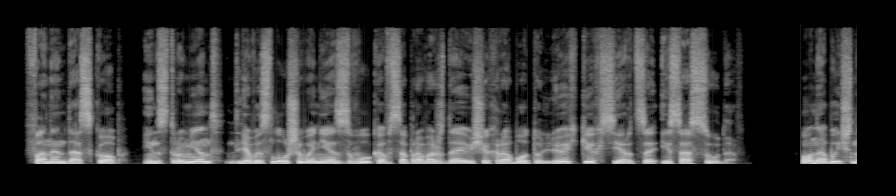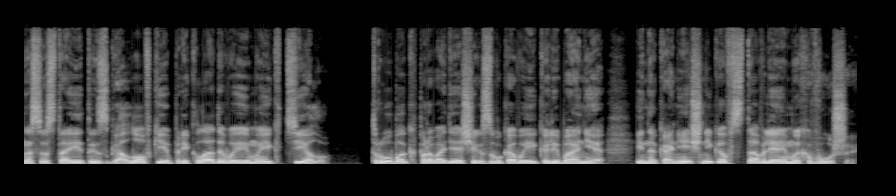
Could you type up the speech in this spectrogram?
Фонендоскоп – инструмент для выслушивания звуков, сопровождающих работу легких, сердца и сосудов. Он обычно состоит из головки, прикладываемой к телу, трубок, проводящих звуковые колебания, и наконечников, вставляемых в уши.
